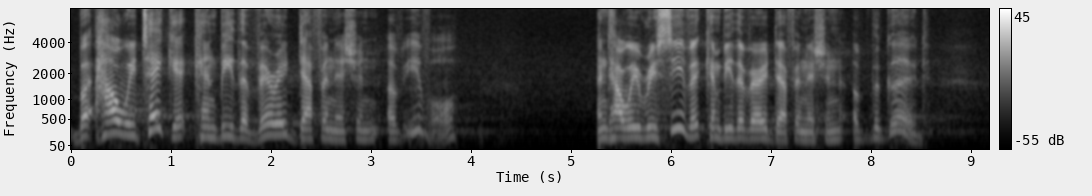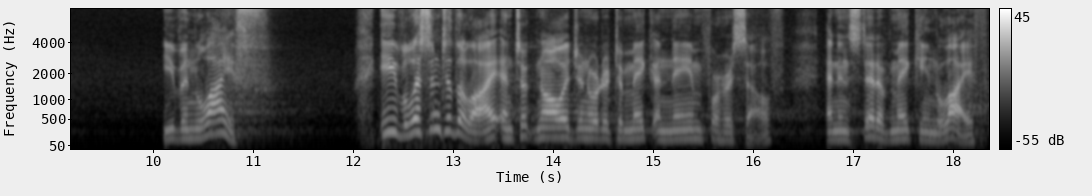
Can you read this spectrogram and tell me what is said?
but how we take it can be the very definition of evil, and how we receive it can be the very definition of the good, even life. Eve listened to the lie and took knowledge in order to make a name for herself, and instead of making life,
